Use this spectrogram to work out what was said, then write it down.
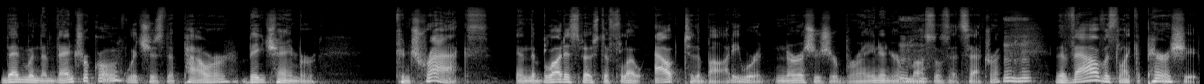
Then, when the ventricle, which is the power big chamber, contracts, and the blood is supposed to flow out to the body where it nourishes your brain and your mm-hmm. muscles, etc. Mm-hmm. The valve is like a parachute.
